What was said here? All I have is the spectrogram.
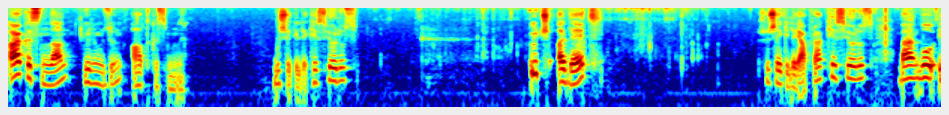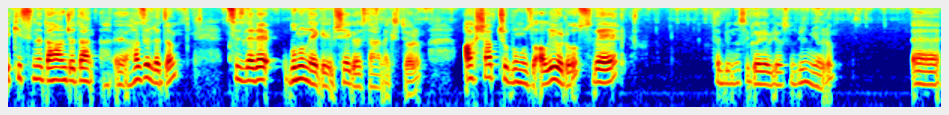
Arkasından gülümüzün alt kısmını bu şekilde kesiyoruz. 3 adet şu şekilde yaprak kesiyoruz. Ben bu ikisini daha önceden e, hazırladım. Sizlere bununla ilgili bir şey göstermek istiyorum. Ahşap çubuğumuzu alıyoruz ve tabii nasıl görebiliyorsunuz bilmiyorum. E,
